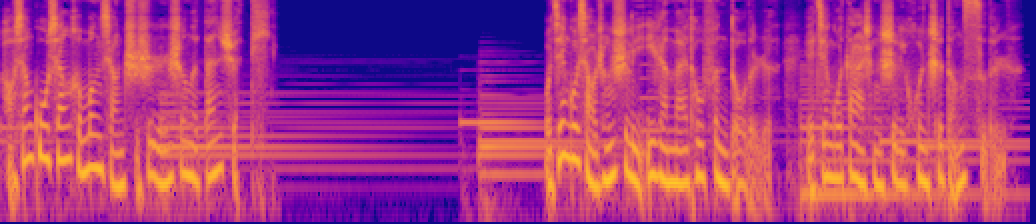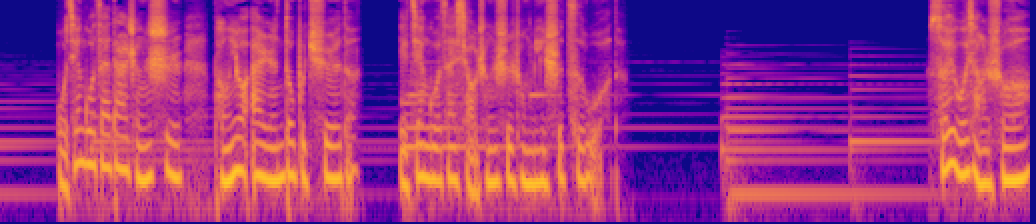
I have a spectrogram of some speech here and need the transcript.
好像故乡和梦想只是人生的单选题。我见过小城市里依然埋头奋斗的人，也见过大城市里混吃等死的人。我见过在大城市朋友爱人都不缺的，也见过在小城市中迷失自我的。所以我想说。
